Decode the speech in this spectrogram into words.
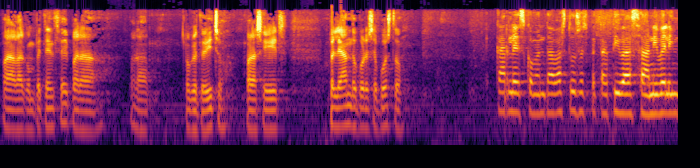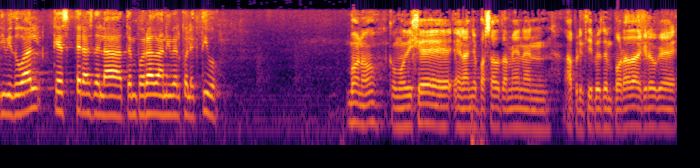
para la competencia y para, para lo que te he dicho, para seguir peleando por ese puesto. Carles, comentabas tus expectativas a nivel individual. ¿Qué esperas de la temporada a nivel colectivo? Bueno, como dije el año pasado también en, a principio de temporada, creo que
